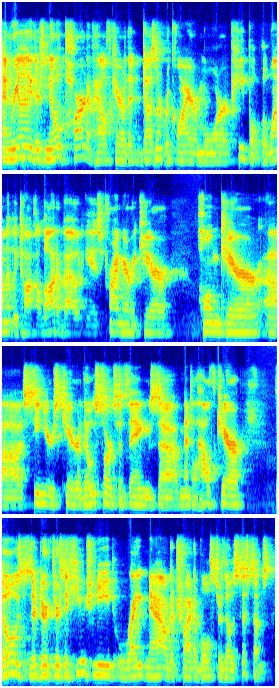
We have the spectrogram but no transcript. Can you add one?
And really there's no part of healthcare that doesn't require more people. The one that we talk a lot about is primary care home care uh, seniors care those sorts of things uh, mental health care those there, there's a huge need right now to try to bolster those systems.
